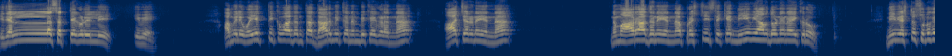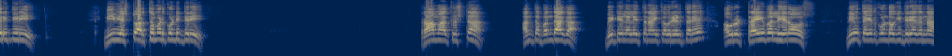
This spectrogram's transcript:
ಇದೆಲ್ಲ ಸತ್ಯಗಳು ಇಲ್ಲಿ ಇವೆ. ಆಮೇಲೆ ವೈಯಕ್ತಿಕವಾದಂಥ ಧಾರ್ಮಿಕ ನಂಬಿಕೆಗಳನ್ನು, ಆಚರಣೆಯನ್ನು, ನಮ್ಮ ಆರಾಧನೆಯನ್ನು ಪ್ರಶ್ನಿಸಲಿಕ್ಕೆ ನೀವು ಯಾವ ದೊಣ್ಣೆ ನಾಯಕರು? ನೀವೆಷ್ಟು ಸುಬಗರಿದ್ದೀರಿ ನೀವೆಷ್ಟು ಅರ್ಥ ಮಾಡ್ಕೊಂಡಿದ್ದೀರಿ? ರಾಮ, ಕೃಷ್ಣ ಅಂತ ಬಂದಾಗ ಬಿ ಟಿ ಲಲಿತ ನಾಯ್ಕ ಅವರು ಹೇಳ್ತಾರೆ, ಅವರು ಟ್ರೈಬಲ್ ಹೀರೋಸ್ ನೀವು ತೆಗೆದುಕೊಂಡು ಹೋಗಿದ್ದೀರಿ ಅದನ್ನು.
